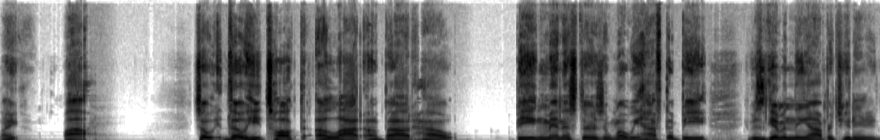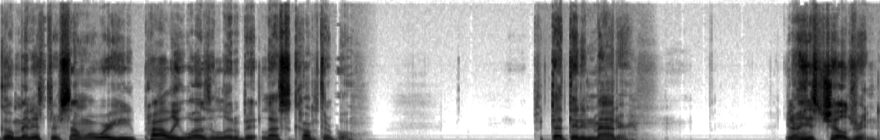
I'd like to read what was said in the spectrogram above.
Like, wow. So, though he talked a lot about how being ministers and what we have to be, he was given the opportunity to go minister somewhere where he probably was a little bit less comfortable. But that didn't matter. You know, his children,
